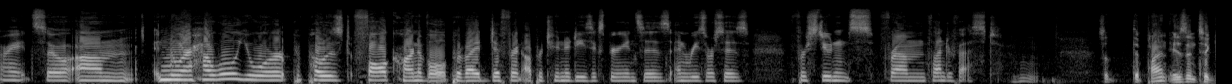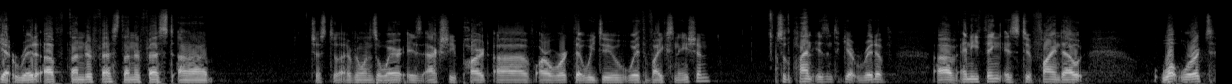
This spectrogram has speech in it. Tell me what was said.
All right, so um, Noor, how will your proposed fall carnival provide different opportunities, experiences, and resources for students from Thunderfest? So the plan isn't to get rid of Thunderfest. Thunderfest, uh, just so everyone is aware, is actually part of our work that we do with Vikes Nation. So the plan isn't to get rid of, of anything, is to find out what worked,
